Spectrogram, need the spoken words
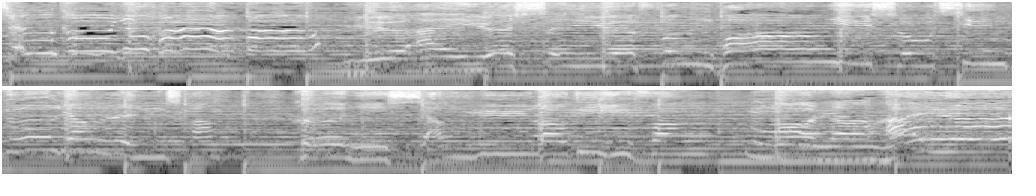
枕头又何妨？越爱越深越疯狂，一首情歌两人唱，和你相遇老地方，莫让爱人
